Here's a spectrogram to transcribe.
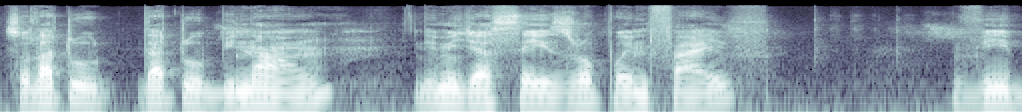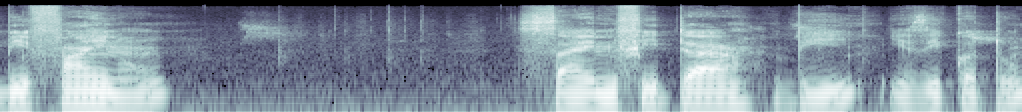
So that will that will be now let me just say 0 0.5 vb final sine theta b is equal to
